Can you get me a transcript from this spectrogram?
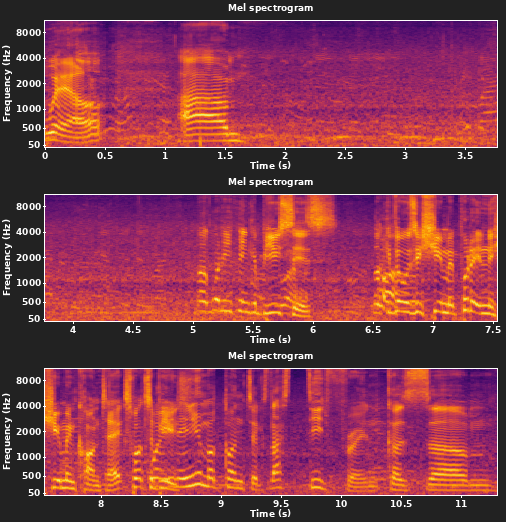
Well, um, Like what do you think abuse Well- is? Like if it was a human, put it in the human context. What's well, in abuse? a human context, that's different because um,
